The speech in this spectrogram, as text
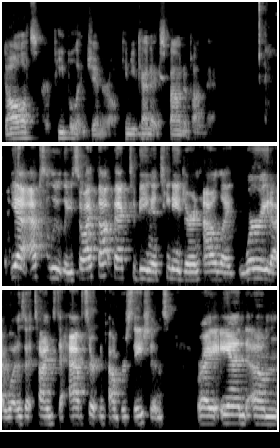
adults or people in general. Can you kind of expound upon that? Yeah, absolutely. So I thought back to being a teenager and how like worried I was at times to have certain conversations, right? And um,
